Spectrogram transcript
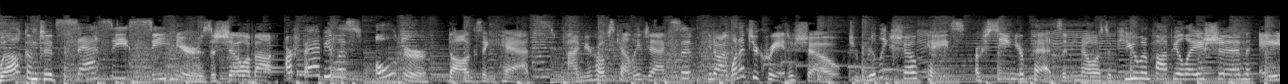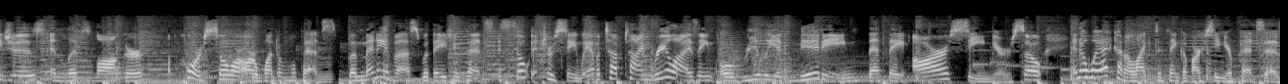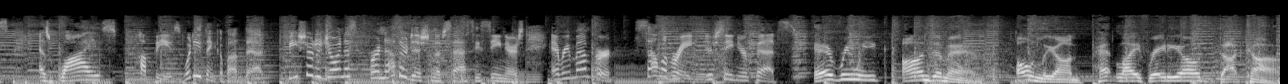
Welcome to Sassy Seniors, a show about our fabulous older dogs and cats. I'm your host, Kelly Jackson. You know, I wanted to create a show to really showcase our senior pets. And, you know, as the human population ages and lives longer, of course, so are our wonderful pets. But many of us with aging pets, it's so interesting. We have a tough time realizing or really admitting that they are seniors. So, in a way, I kind of like to think of our senior pets as, as wise puppies. What do you think about that? Be sure to join us for another edition of Sassy Seniors. And remember, celebrate your senior pets. Every week on demand, only on PetLifeRadio.com.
